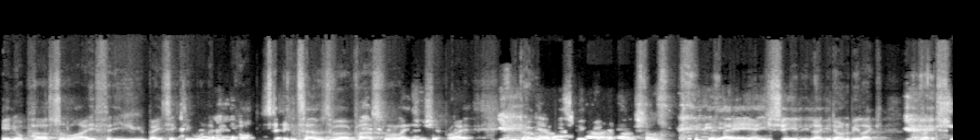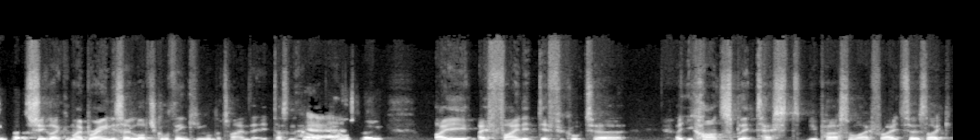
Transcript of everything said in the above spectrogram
in your personal life that you basically want to be the opposite in terms of a personal relationship, right? You don't want to be super emotional. yeah, yeah, yeah. You see, like you don't want to be like like super, super, like my brain is so logical thinking all the time that it doesn't help. Yeah. And also, I I find it difficult to like you can't split test your personal life, right? So it's like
